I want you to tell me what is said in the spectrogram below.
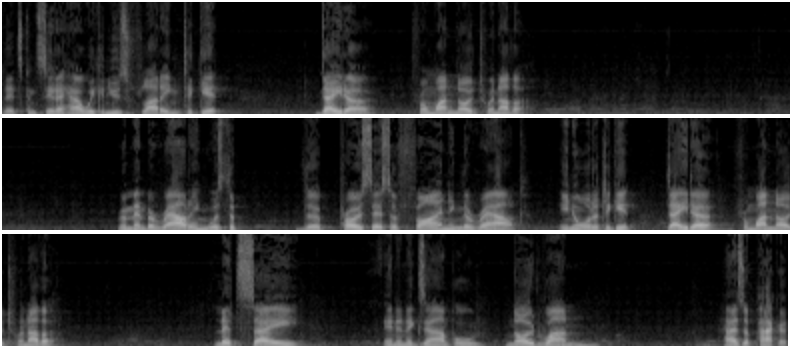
Let's consider how we can use flooding to get data from one node to another. Remember, routing was the, the process of finding the route in order to get data from one node to another. Let's say, in an example, node 1 has a packet.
